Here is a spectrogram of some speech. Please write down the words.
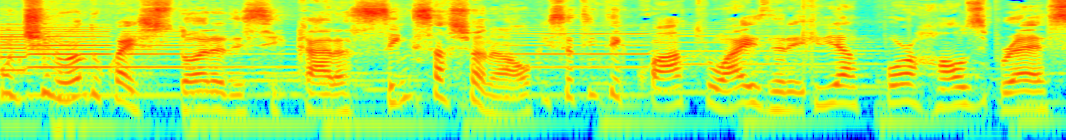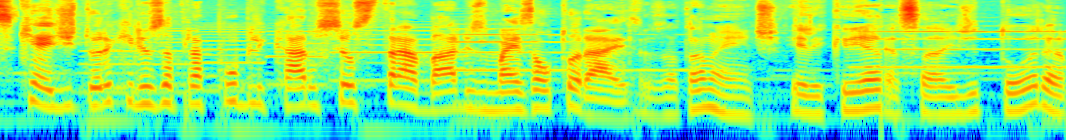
Continuando com a história desse cara sensacional, em 74 o Eisner cria a Poorhouse Press, que é a editora que ele usa para publicar os seus trabalhos mais autorais. Exatamente. Ele cria essa editora,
